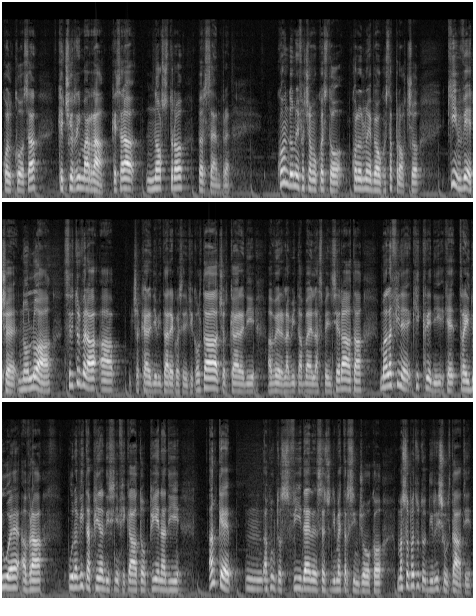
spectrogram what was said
qualcosa che ci rimarrà, che sarà nostro per sempre. Quando noi facciamo questo, quando noi abbiamo questo approccio, chi invece non lo ha si ritroverà a cercare di evitare queste difficoltà, cercare di avere la vita bella spensierata, ma alla fine chi credi che tra i due avrà una vita piena di significato, piena di anche mh, appunto sfide nel senso di mettersi in gioco, ma soprattutto di risultati.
